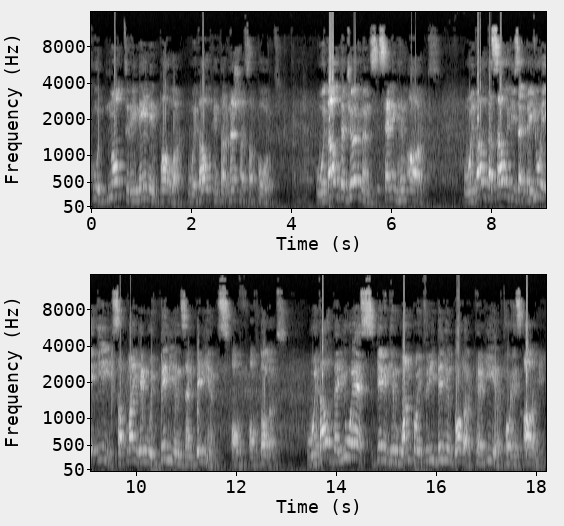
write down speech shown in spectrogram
could not remain in power without international support, without the Germans selling him arms, without the Saudis and the UAE supplying him with billions and billions of, of dollars, without the US giving him $1.3 billion per year for his army,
